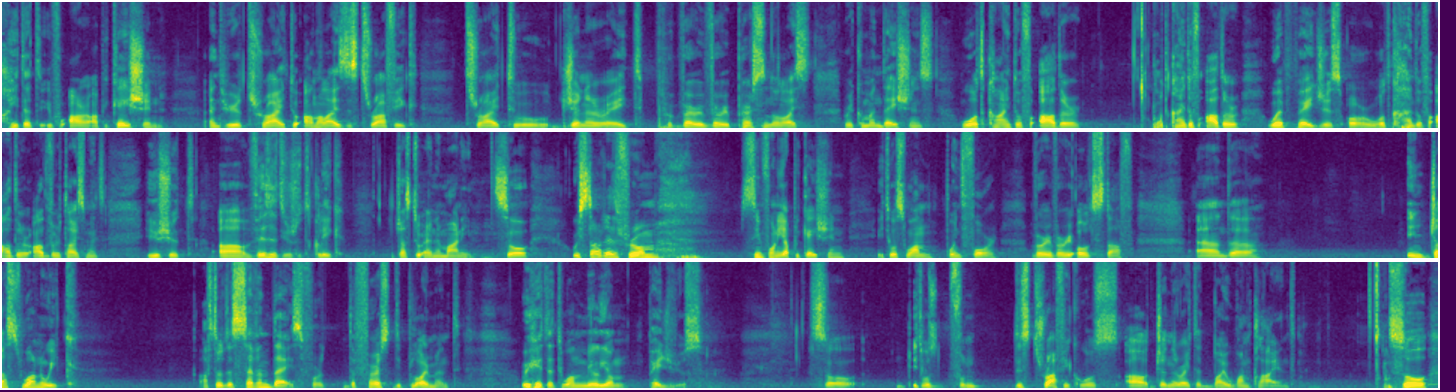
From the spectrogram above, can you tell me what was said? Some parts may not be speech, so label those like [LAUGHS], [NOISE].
hit our application. And we try to analyze this traffic, try to generate very, very personalized recommendations. What kind of other what kind of other web pages or what [LAUGHS] kind of other advertisements you should uh, visit, you should click just to earn money. So we started from [SIGHS] Symfony application. It was 1.4, very, very old stuff. And uh, in just one week, after the seven days for the first deployment, we hit at 1 million page views. So it was from this traffic was uh, generated by one client. So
